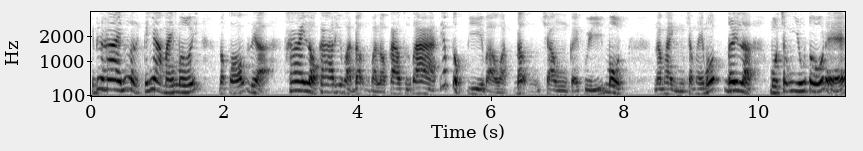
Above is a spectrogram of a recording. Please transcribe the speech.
Cái thứ hai nữa là cái nhà máy mới nó có gì ạ? Hai lò cao đi hoạt động và lò cao thứ ba tiếp tục đi vào hoạt động trong cái quý 1 năm 2021 đây là một trong những yếu tố để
